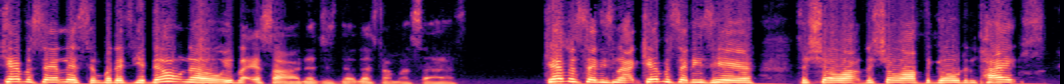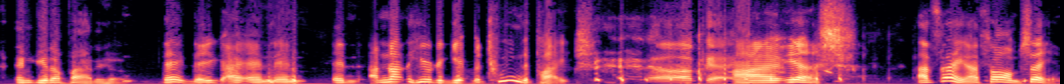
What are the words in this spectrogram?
Kevin said, "Listen, but if you don't know, he's like, sorry, that's just that, that's not my size." Kevin said he's not. Kevin said he's here to show off to show off the golden pipes and get up out of here. They, they, I, and, and and I'm not here to get between the pipes. Okay. I yes, I say that's all I'm saying.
